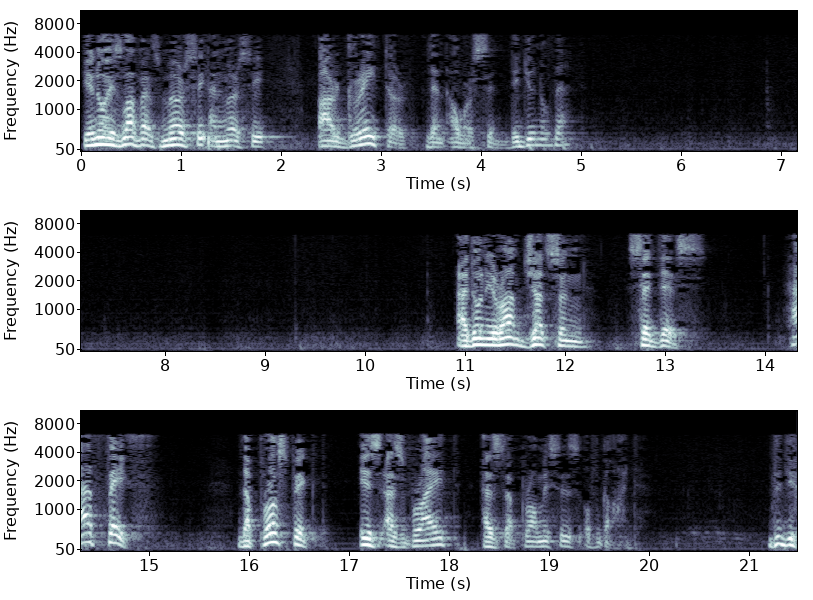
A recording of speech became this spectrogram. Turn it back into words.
You know, His love has mercy and mercy are greater than our sin. Did you know that? Adoniram Judson said this, have faith. The prospect is as bright as the promises of God. Did you,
